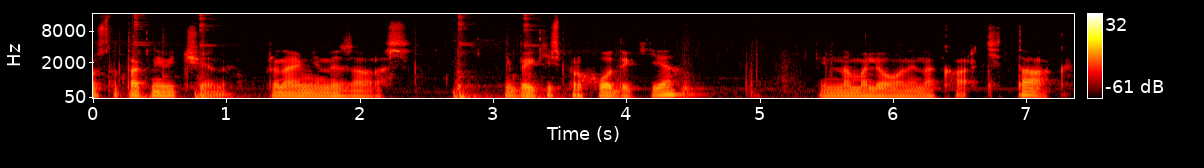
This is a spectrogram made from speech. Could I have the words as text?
Просто так не відчинимо. Принаймні не зараз. Ніби якийсь проходик є. Він намальований на карті. Так.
